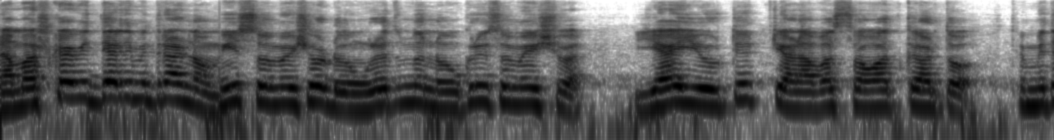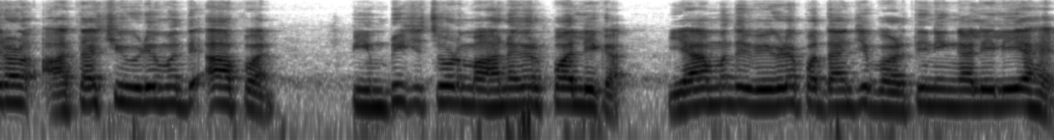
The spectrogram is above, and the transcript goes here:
नमस्कार विद्यार्थी मित्रांनो मी सोमेश्वर डोंगरे तुमचं नोकरी सोमेश्वर या युट्यूब चॅनलवर संवाद करतो. तर मित्रांनो आताच्या व्हिडिओमध्ये आपण पिंपरी चिंचवड महानगरपालिका यामध्ये वेगळ्या पदांची भरती निघालेली आहे.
